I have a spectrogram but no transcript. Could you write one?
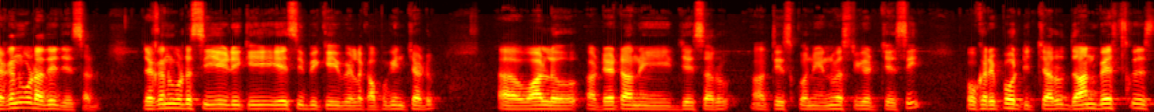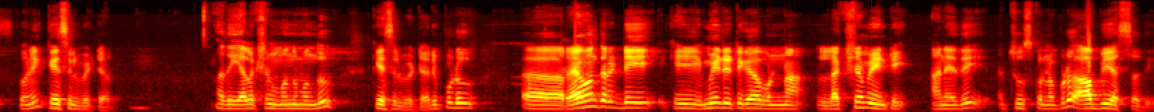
జగన్ కూడా అదే చేశాడు. జగన్ కూడా సిఐడికి ఏసీబీకి వీళ్ళకి అప్పగించాడు. వాళ్ళు ఆ డేటాని ఇది చేశారు తీసుకొని ఇన్వెస్టిగేట్ చేసి ఒక రిపోర్ట్ ఇచ్చారు. దాన్ని బేస్ చేసుకొని కేసులు పెట్టారు. అది ఎలక్షన్ ముందు ముందు కేసులు పెట్టారు. ఇప్పుడు రేవంత్ రెడ్డికి ఇమీడియట్గా ఉన్న లక్ష్యం ఏంటి అనేది చూసుకున్నప్పుడు ఆబ్వియస్ అది.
